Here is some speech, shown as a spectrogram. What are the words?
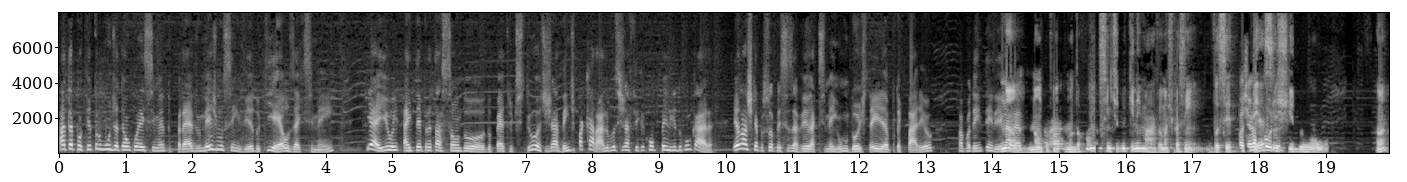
Até porque todo mundo já tem um conhecimento prévio, mesmo sem ver, do que é os X-Men. E aí o- a interpretação do, do Patrick Stewart já vende pra caralho, você já fica compelido com o cara. Eu não acho que a pessoa precisa ver X-Men 1, 2, 3, é puta que pariu. pra poder entender. Não, qual é- não tô, falando, não tô falando no sentido que nem Marvel, mas tipo assim, você ter puro. assistido. Hã?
